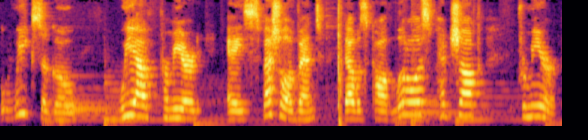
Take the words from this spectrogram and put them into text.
weeks ago, we have premiered a special event that was called Littlest Pet Shop Premiere.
